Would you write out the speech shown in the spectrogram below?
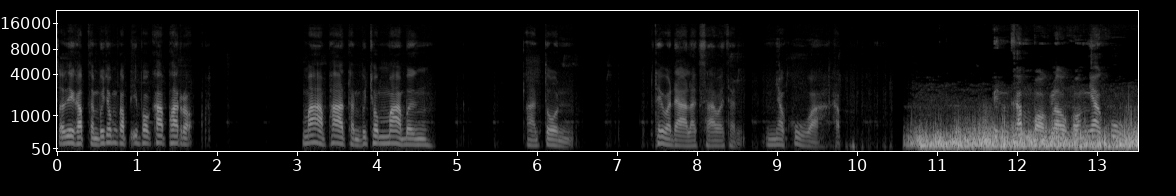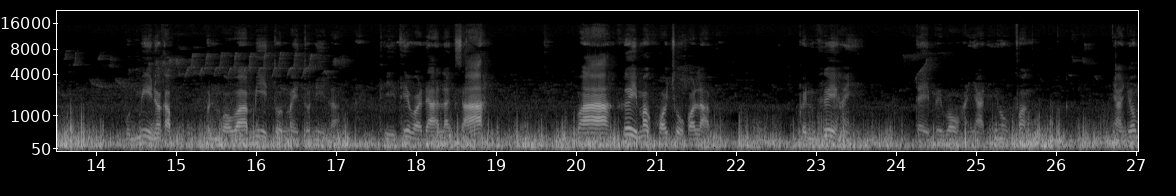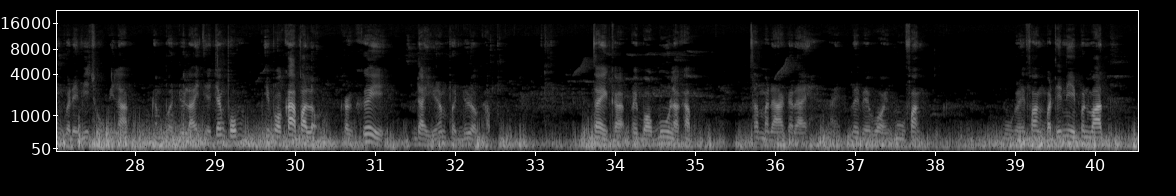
สวัสดีครับท่านผู้ชมครับอีพอข้าพาเราะมาพาท่านผู้ชมมาเบิงอ่าต้น เทวดารักษาไว้ท่านย่าคู่ว่าครับ เป็นคำบอกเราของย่าคู่บุญมีนะครับเป็นบอกว่ามีต้นไม้ต้นนี้ล่ะ ที่เทวดารักษา ว่าเคยมาขอโชคขอลาบเพิ่นเคยให้ได้ไปบอกให้ญาติโยมฟัง ญาโยมก็ได้มีโชคมีลาภน้ำเพิ่นอยู่หลายเถี่ยวจังผมที่พอข้าพะเลาะก็เคยได้อยู่น้ำเพิ่นอยู่หรอกครับได้ก็ไปบอกมู่ล่ะครับ ธรรมดาก็ได้ให้เลยไปบ่อยมู่ฟังมู่ก็ได้ฟังบัดที่นี้เพิ่นว่า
